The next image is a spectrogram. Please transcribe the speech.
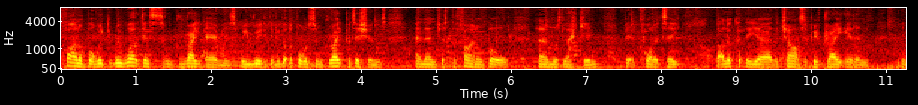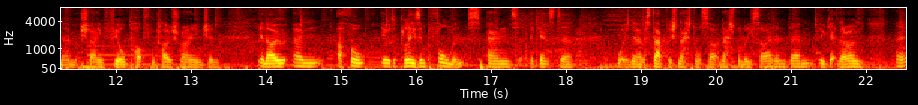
final ball. We, we worked into some great areas. We really did. We got the ball in some great positions, and then just the final ball um, was lacking. A bit of quality. But I look at the uh, the chances we've created, and you know McShane, pot from close range, and you know, um, I thought it was a pleasing performance and against a, what is now an established national side, national league side, and um, who get their own. Uh,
